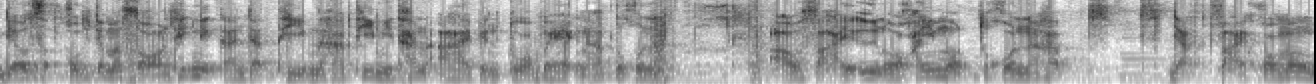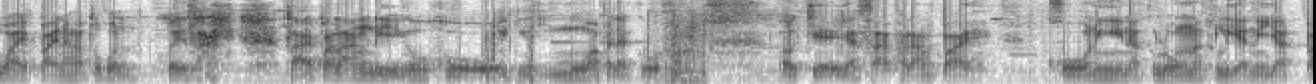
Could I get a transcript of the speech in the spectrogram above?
เดี๋ยวผมจะมาสอนเทคนิคการจัดทีมนะครับ ที่มีท่านอายเป็นตัวแบกนะครับ ทุกคนนะ เอาสายอื่นออกให้หมดทุกคนนะครับ ยัดสายความว่องไวไปนะครับ ทุกคน เอ้ยสายสายพลังดีโอ้โหอีกมั่วไปแล้วกู โอเค ยัดสายพลังไปโคนี่นักลงนักเรียนนี่ยัดไป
